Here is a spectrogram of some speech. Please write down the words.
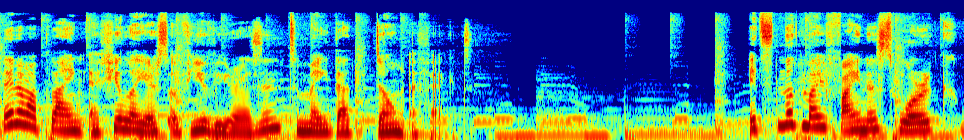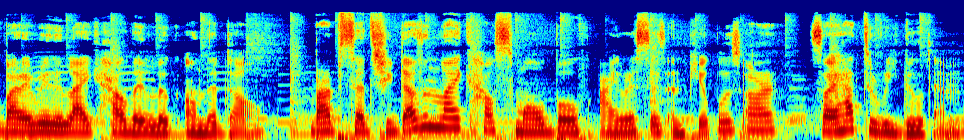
Then I'm applying a few layers of UV resin to make that dome effect. It's not my finest work, but I really like how they look on the doll. Barb said she doesn't like how small both irises and pupils are, so I had to redo them.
